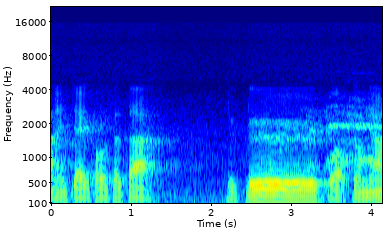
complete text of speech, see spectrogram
หายใจเข่าสะตาลึกๆออกยาวา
